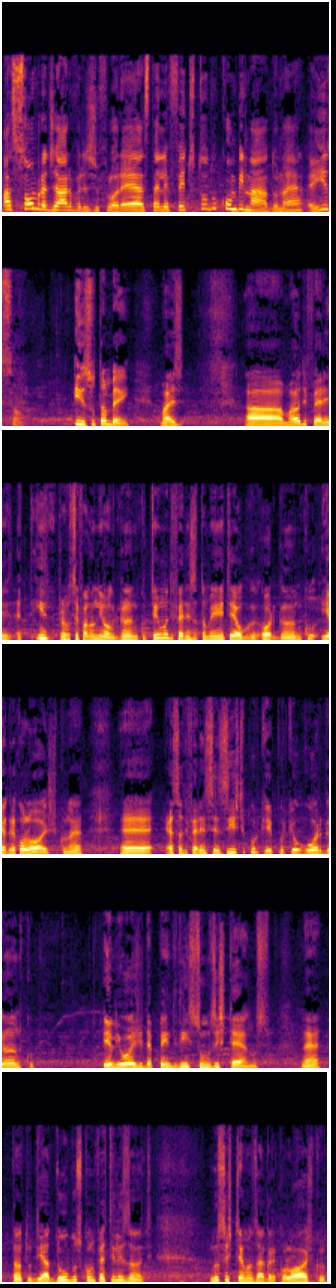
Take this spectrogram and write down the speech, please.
a sombra de árvores de floresta, ele é feito tudo combinado, né? É isso? Isso também. Mas a maior diferença, é, para você falando em orgânico, tem uma diferença também entre orgânico e agroecológico, né? É, essa diferença existe por quê? Porque o orgânico, ele hoje depende de insumos externos, né? Tanto de adubos como fertilizante. Nos sistemas agroecológicos,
